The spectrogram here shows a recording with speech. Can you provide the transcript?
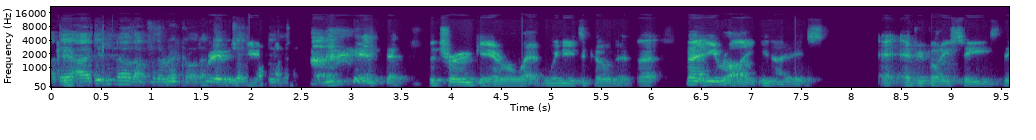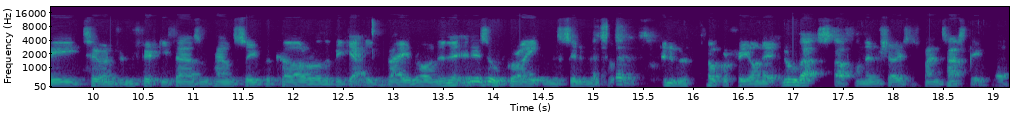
I, did, I didn't know that for the record. the true gear or whatever we need to call it. But but you're right. You know, it's everybody sees the two hundred and fifty thousand pound supercar or the Bugatti Veyron, and it, it is all great, and the cinematography on it and all that stuff on them shows is fantastic. But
